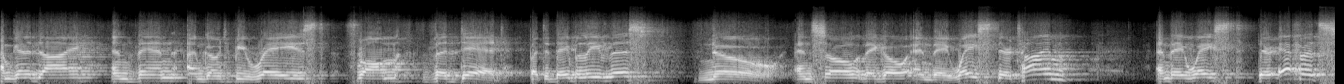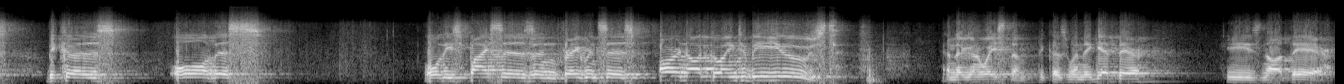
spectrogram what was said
I'm going to die and then I'm going to be raised from the dead. But did they believe this? No. And so they go and they waste their time and they waste their efforts because all this, all these spices and fragrances are not going to be used. And they're going to waste them because when they get there, he's not there.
